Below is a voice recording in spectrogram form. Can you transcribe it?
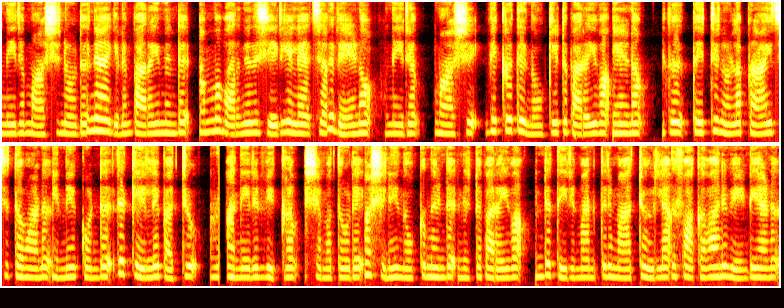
നീരം മാഷിനോട് വിനായകനും പറയുന്നുണ്ട്. അമ്മ പറഞ്ഞത് ശരിയല്ലേ അത് വേണോ? നീരം മാഷി വിക്രത്തെ നോക്കിയിട്ട് പറയുക വേണം. ഇത് തെറ്റിനുള്ള പ്രായച്ചിത്തമാണ് എന്നെ കൊണ്ട്. ഇതൊക്കെയല്ലേ പറ്റൂ? അന്നേരം വിക്രം ക്ഷമത്തോടെ മാഷിനെ നോക്കുന്നുണ്ട്. എന്നിട്ട് പറയുക എന്റെ തീരുമാനത്തിന് മാറ്റമില്ല അത് ഭഗവാന് വേണ്ടിയാണ്.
